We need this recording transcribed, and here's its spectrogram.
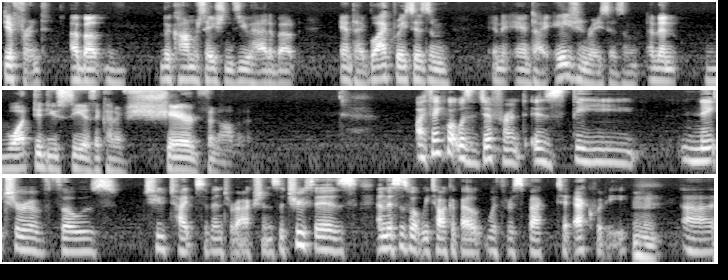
different about the conversations you had about anti-black racism and anti-Asian racism, and then what did you see as a kind of shared phenomenon? I think what was different is the nature of those two types of interactions. The truth is, and this is what we talk about with respect to equity, Mhm. uh,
